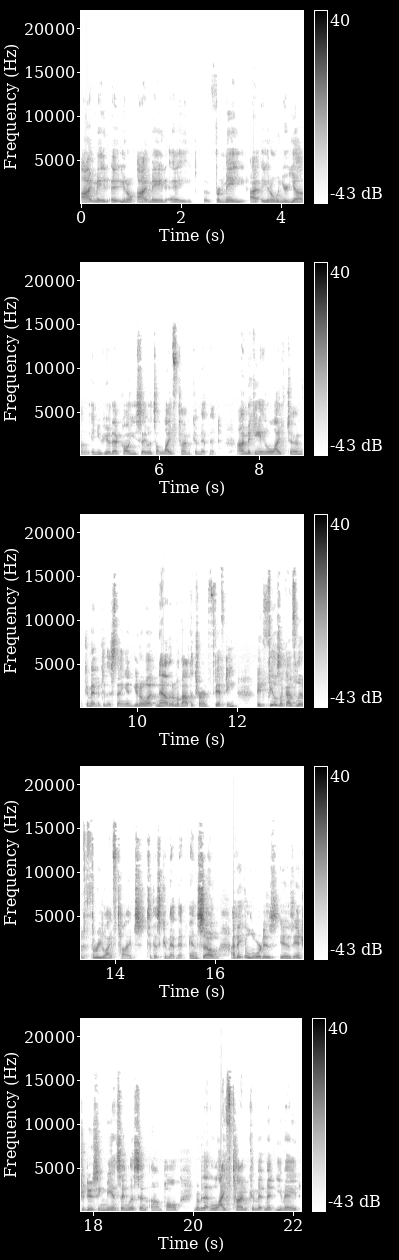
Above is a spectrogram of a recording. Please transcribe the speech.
I made uh, you know I made a for me I you know when you're young and you hear that call you say well, it's a lifetime commitment. I'm making a lifetime commitment to this thing and you know what now that I'm about to turn 50 it feels like I've lived three lifetimes to this commitment. And so I think the Lord is is introducing me and saying, "Listen, um, Paul, remember that lifetime commitment you made?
